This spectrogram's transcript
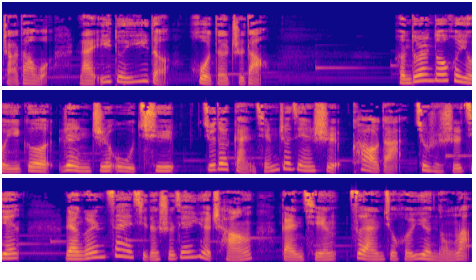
找到我来一对一的获得指导。很多人都会有一个认知误区，觉得感情这件事靠的就是时间。两个人在一起的时间越长，感情自然就会越浓了。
